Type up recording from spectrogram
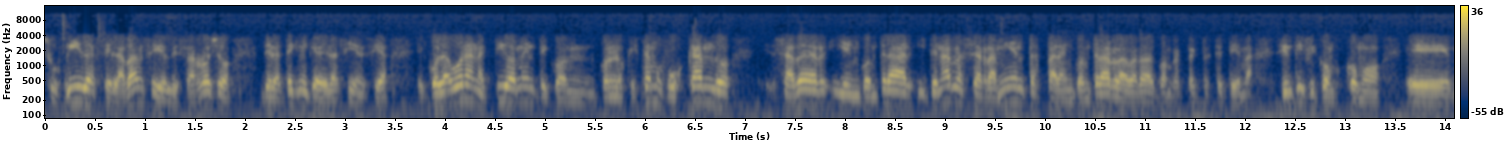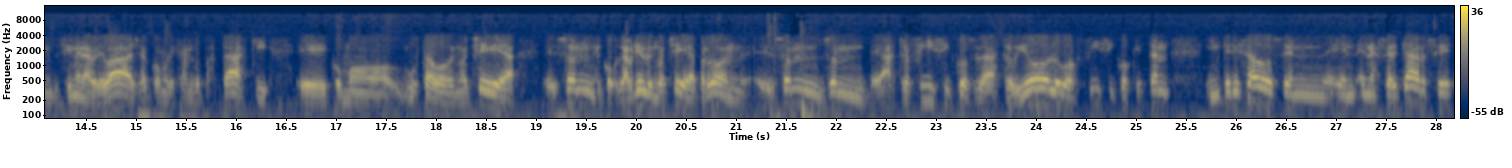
sus vidas el avance y el desarrollo de la técnica y de la ciencia, eh, colaboran activamente con, con los que estamos buscando saber y encontrar y tener las herramientas para encontrar la verdad con respecto a este tema. Científicos como eh, Ximena Brevalla, como Alejandro Pastaski, eh, como Gustavo Bengochea, son Gabriel Bengochea, perdón, eh, son son astrofísicos, astrobiólogos, físicos que están interesados en, en acercarse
